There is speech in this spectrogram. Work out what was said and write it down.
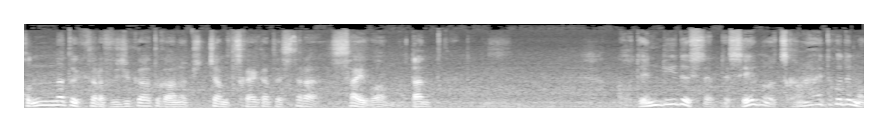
こんな時から藤川とかあのピッチャーの使い方したら最後は持たんと5点リードしてってセーブをつかないとこでも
